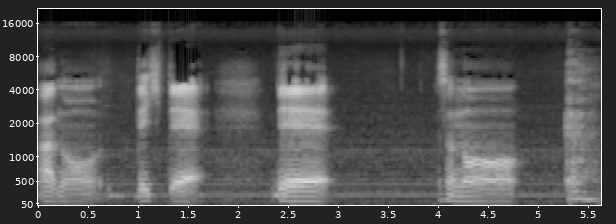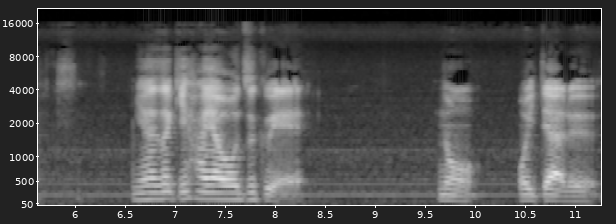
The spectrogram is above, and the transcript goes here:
あの、できて、で、その、宮崎駿机の置いてある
